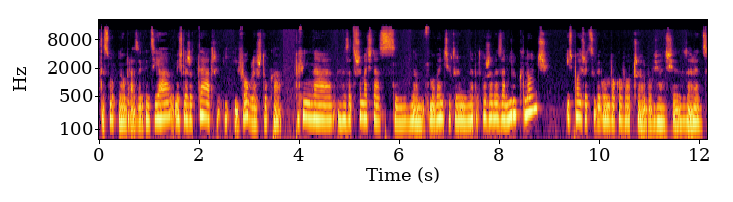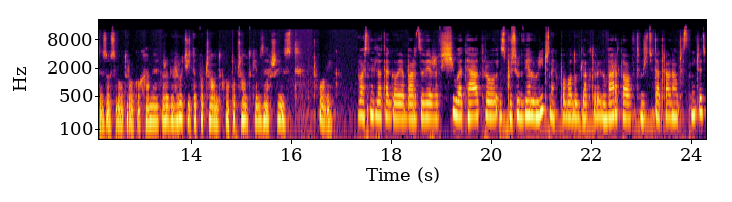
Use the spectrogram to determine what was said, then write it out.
ten smutny obrazek. Więc ja myślę, że teatr i, i w ogóle sztuka powinna zatrzymać nas na, w momencie, w którym nawet możemy zamilknąć i spojrzeć sobie głęboko w oczy, albo wziąć się za ręce z osobą, którą kochamy, żeby wrócić do początku. A początkiem zawsze jest człowiek. Właśnie dlatego ja bardzo wierzę w siłę teatru. Spośród wielu licznych powodów, dla których warto w tym życiu teatralnym uczestniczyć,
